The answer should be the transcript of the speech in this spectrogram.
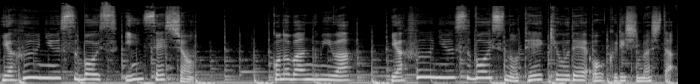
ヤフーニュースボイスインセッションこの番組はヤフーニュースボイスの提供でお送りしました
